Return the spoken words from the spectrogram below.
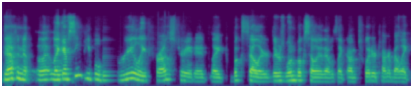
definitely like I've seen people be really frustrated, like bookseller. There's one bookseller that was like on Twitter talking about like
